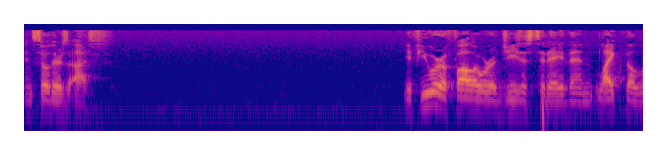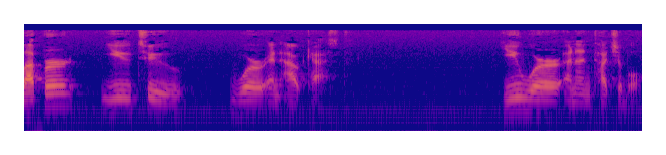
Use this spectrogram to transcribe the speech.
And so there's us. If you were a follower of Jesus today, then like the leper, you too were an outcast. You were an untouchable.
